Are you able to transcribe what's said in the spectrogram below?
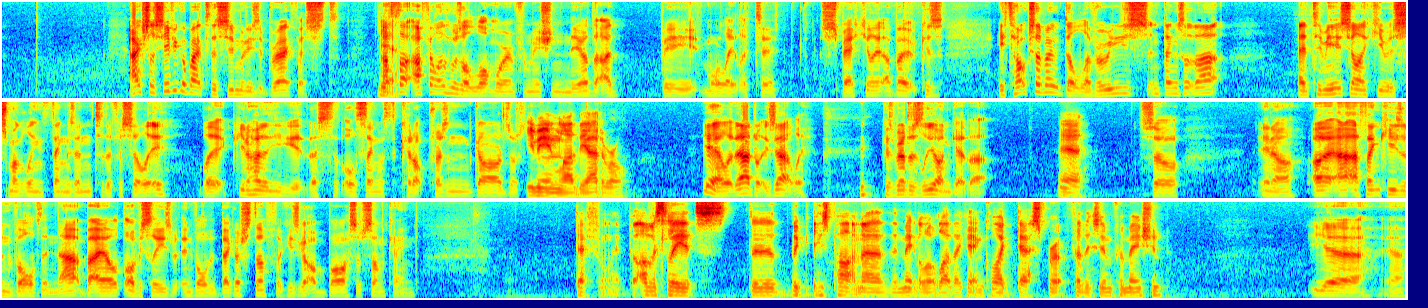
Actually, see if you go back to the scene where he's at breakfast. I Yeah. thought I felt like there was a lot more information there that I'd be more likely to speculate about because he talks about deliveries and things like that, and to me it seemed like he was smuggling things into the facility. Like you know how you get this little thing with corrupt prison guards or You mean like the Adderall? yeah, like the Adderall exactly. Because where does Leon get that? Yeah. So, you know, I- I think he's involved in that, but I, obviously he's involved with bigger stuff. Like he's got a boss of some kind. Definitely, but obviously it's the, the his partner. They make it look like they're getting quite desperate for this information. Yeah, yeah.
